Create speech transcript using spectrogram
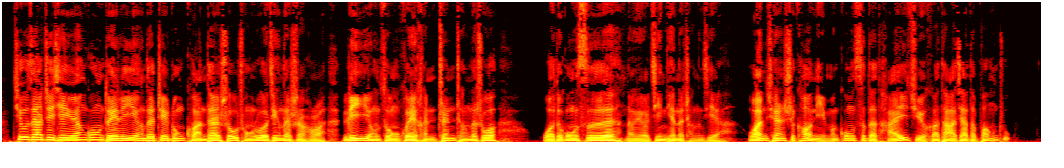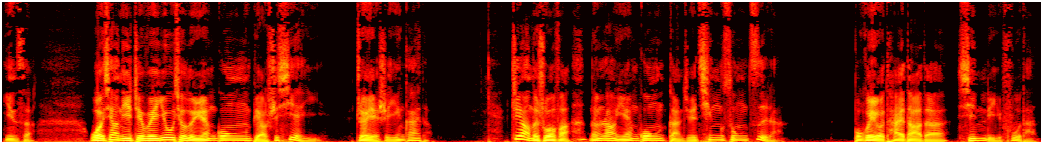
就在这些员工对李颖的这种款待受宠若惊的时候啊，李颖总会很真诚的说：“我的公司能有今天的成绩啊，完全是靠你们公司的抬举和大家的帮助。因此，我向你这位优秀的员工表示谢意，这也是应该的。”这样的说法能让员工感觉轻松自然，不会有太大的心理负担。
